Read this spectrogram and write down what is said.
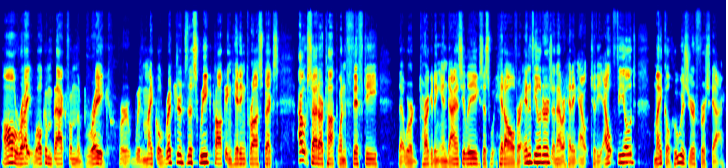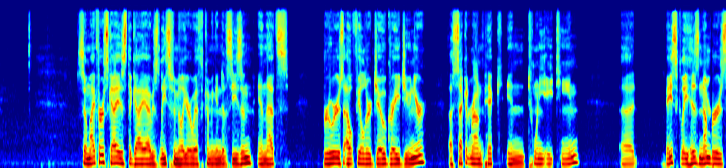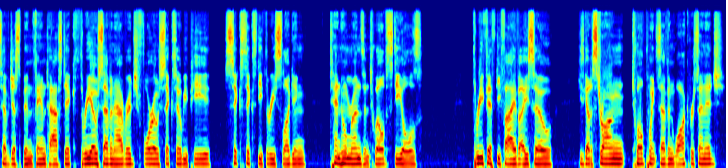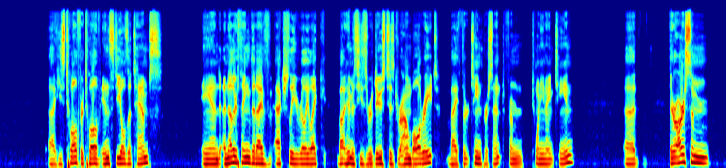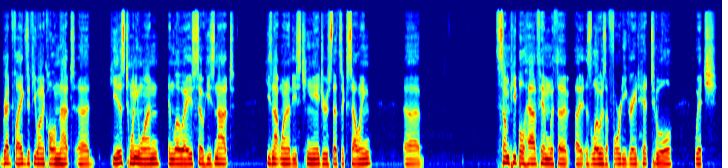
All right, welcome back from the break. We're with Michael Richards this week talking hitting prospects outside our top 150 that we're targeting in dynasty leagues. Just hit all of our infielders, and now we're heading out to the outfield. Michael, who was your first guy? So my first guy is the guy I was least familiar with coming into the season, and that's Brewers outfielder Joe Gray Jr., a second round pick in 2018. Uh, basically his numbers have just been fantastic. 307 average 406 obp 663 slugging 10 home runs and 12 steals 355 iso he's got a strong 12.7 walk percentage. Uh, he's 12 for 12 in steals attempts. And another thing that i've actually really like about him is he's reduced his ground ball rate by 13% from 2019 uh, there are some red flags, if you want to call them that. Uh, he is 21 in low A, so he's not he's not one of these teenagers that's excelling. Uh, some people have him with a, a, as low as a 40 grade hit tool, which,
